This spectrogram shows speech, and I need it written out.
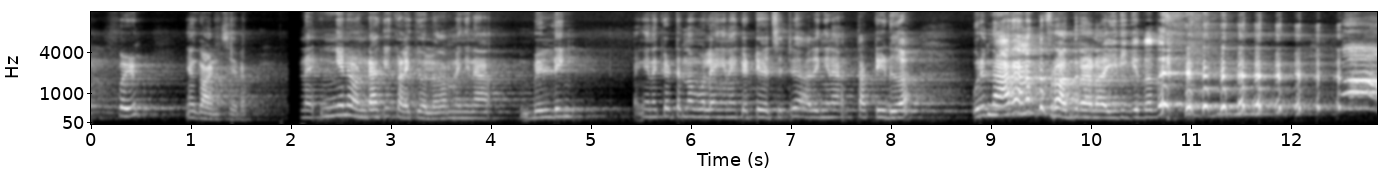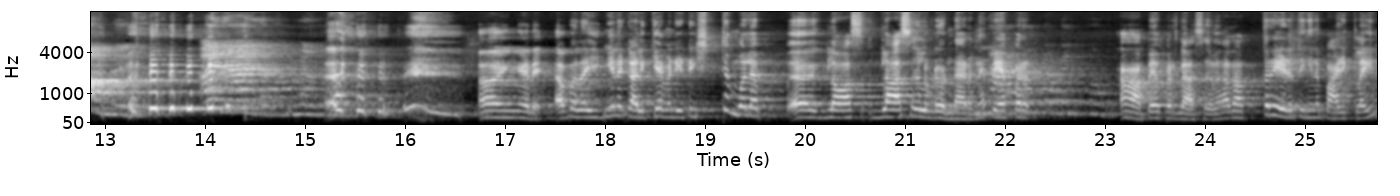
എപ്പോഴും ഞാൻ കാണിച്ചു തരാം. ഇങ്ങനെ ഉണ്ടാക്കി കളിക്കുമല്ലോ. നമ്മളിങ്ങനെ ബിൽഡിങ് ഇങ്ങനെ കെട്ടുന്ന പോലെ ഇങ്ങനെ കെട്ടി വെച്ചിട്ട് അതിങ്ങനെ തട്ടിയിടുക. ഒരു നാരായണത്തെ പ്രാർത്ഥനയാണ് ഇരിക്കുന്നത്. അങ്ങനെ അപ്പോൾ ഇങ്ങനെ കളിക്കാൻ വേണ്ടിയിട്ട് ഇഷ്ടം പോലെ ഗ്ലാസ് ഗ്ലാസ്സുകൾ ഇവിടെ ഉണ്ടായിരുന്നു. പേപ്പർ ആ പേപ്പർ ഗ്ലാസ്സുകൾ. അത് അത്രയും എടുത്ത് ഇങ്ങനെ പാഴിക്കളയും.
